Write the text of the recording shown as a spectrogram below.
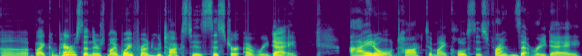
uh, by comparison, there's my boyfriend who talks to his sister every day. I don't talk to my closest friends every day,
